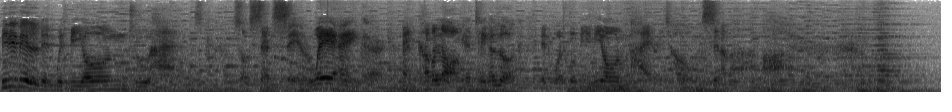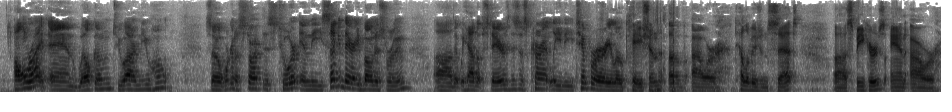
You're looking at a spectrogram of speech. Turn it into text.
me be building with me own two hands. So set sail, weigh anchor, and come along and take a look at what will be me own pirate home cinema. Arr. All right, and welcome to our new home. So we're going to start this tour in the secondary bonus room uh, that we have upstairs. This is currently the temporary location of our television set, uh, speakers, and our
